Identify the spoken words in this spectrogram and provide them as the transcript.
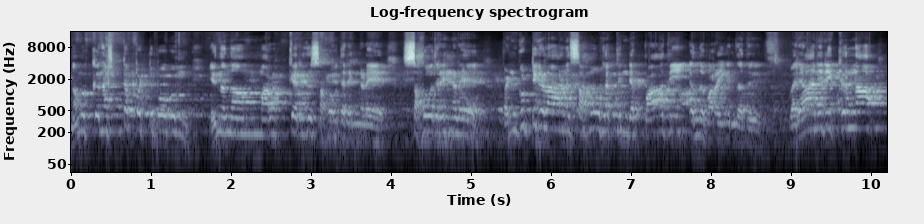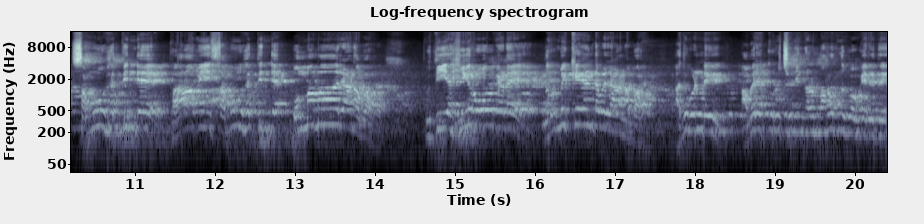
നമുക്ക് നഷ്ടപ്പെട്ടു പോകും എന്ന് നാം മറക്കരുത് സഹോദരങ്ങളെ. സഹോദരങ്ങളെ പെൺകുട്ടികളാണ് സമൂഹത്തിന്റെ പാതി എന്ന് പറയുന്നത്. വരാനിരിക്കുന്ന സമൂഹത്തിന്റെ ഭാവി സമൂഹത്തിന്റെ ഉമ്മമാരാണവർ. പുതിയ ഹീറോകളെ നിർമ്മിക്കേണ്ടവരാണ് അവർ. അതുകൊണ്ട് അവരെക്കുറിച്ച് നിങ്ങൾ മറന്നു പോകരുത്.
